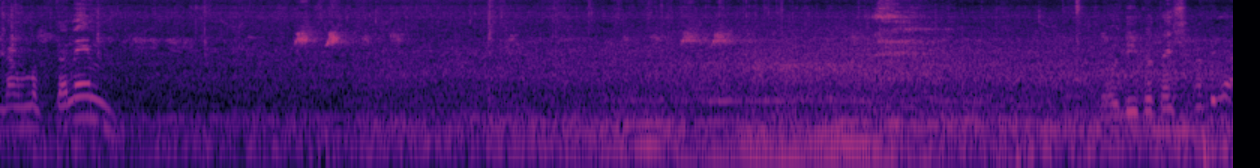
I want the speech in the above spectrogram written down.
lang magtanim. So, dito tayo sa kabila.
